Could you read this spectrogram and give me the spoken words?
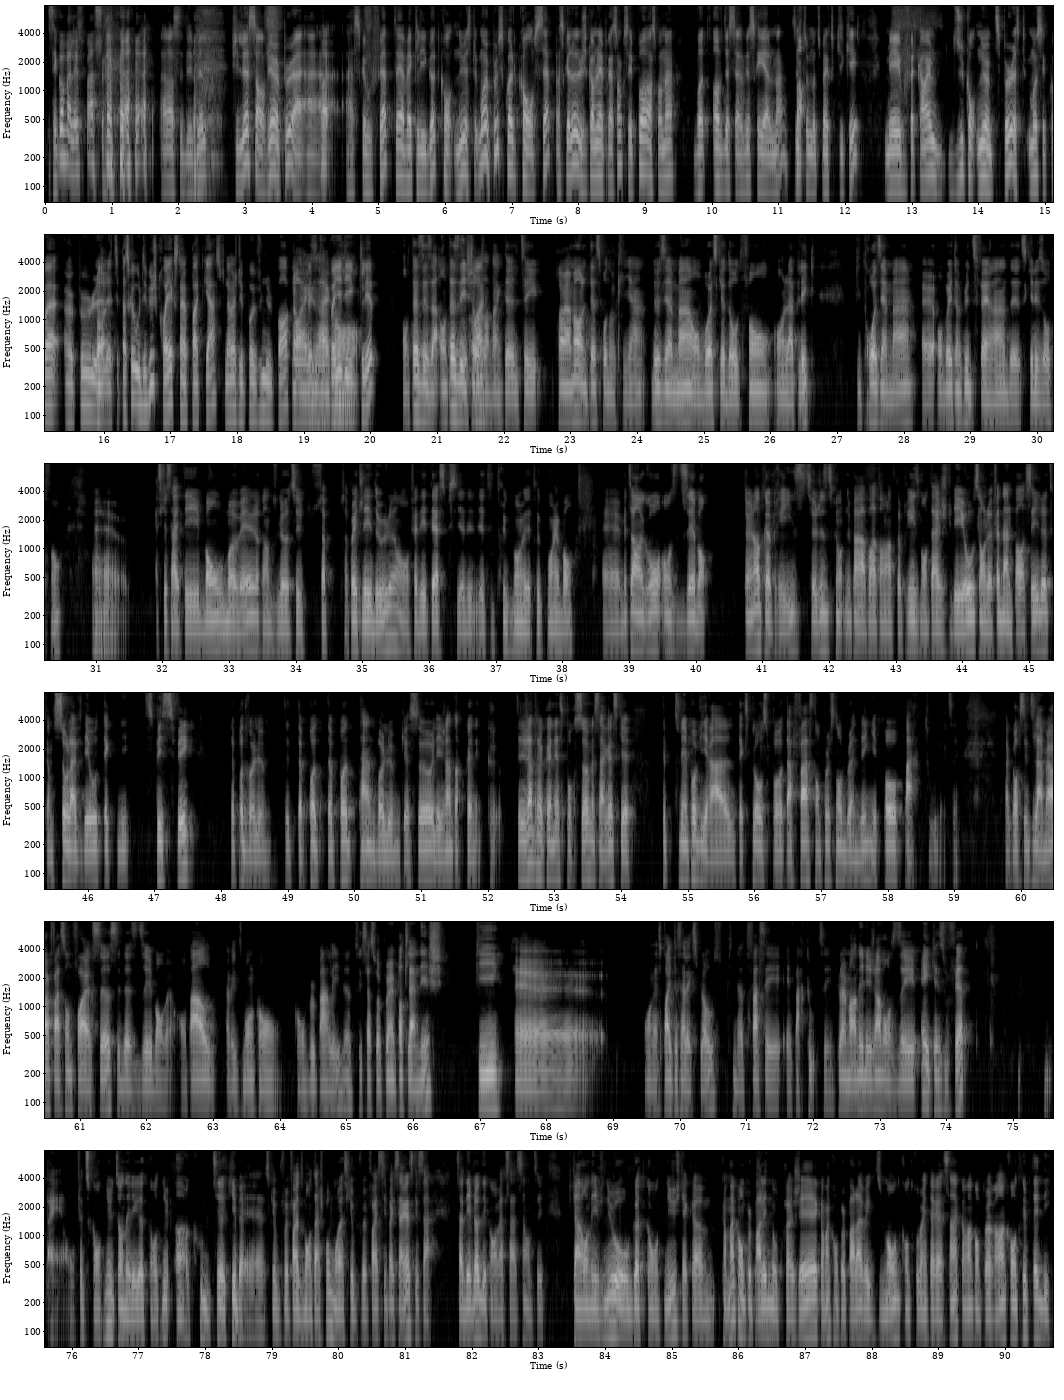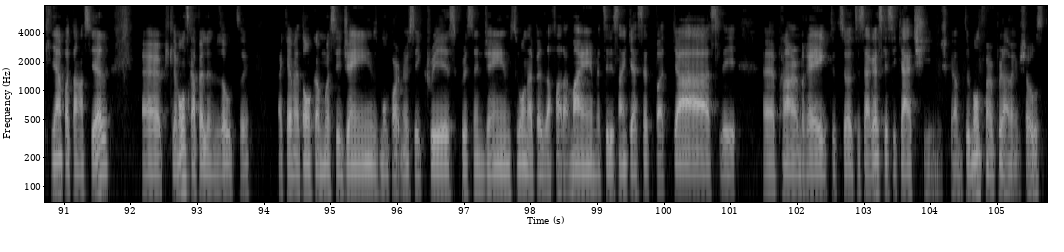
c'est quoi fallait que je fasse? ah non, c'est débile. Puis là, ça revient un peu à, à, ce que vous faites avec les gars de contenu. Explique-moi un peu c'est quoi le concept, parce que là, j'ai comme l'impression que c'est pas en ce moment votre offre de service réellement. Tu, tu m'as expliqué. Mais vous faites quand même du contenu un petit peu. Explique-moi c'est quoi un peu le, Parce qu'au début, je croyais que c'était un podcast. Finalement, je l'ai pas vu nulle part. Ouais, exact. Vous des clips. On teste des, on teste des choses en tant que tel. premièrement, on le teste pour nos clients. Deuxièmement, on voit ce que d'autres font, on l'applique. Puis troisièmement, euh, on va être un peu différent de ce que les autres font. Euh, est-ce que ça a été bon ou mauvais, rendu là, tu sais, ça, ça, peut être les deux, là. On fait des tests, puis il y a des, trucs bons et des trucs moins bons. Euh, mais tu sais, en gros, on se disait, bon, tu as une entreprise, tu fais juste du contenu par rapport à ton entreprise, montage vidéo, si on l'a fait dans le passé, là, comme sur la vidéo technique spécifique, t'as pas de volume. T'as pas, pas tant de volume que ça. Les gens te reconnaissent. les gens te reconnaissent pour ça, mais ça reste que tu viens pas viral, t'exploses pas, ta face, ton personal branding est pas partout. Là, fait qu'on s'est dit la meilleure façon de faire ça, c'est de se dire bon ben, on parle avec du monde qu'on veut parler, là, que ça soit peu importe la niche. Puis, euh, on espère que ça l'explose, puis notre face est, partout. Puis à un moment donné, les gens vont se dire Hey, qu'est-ce que vous faites? Ben, on fait du contenu, on est des gars de contenu. Ah, cool, tu ok, ben, est-ce que vous pouvez faire du montage pour moi? Est-ce que vous pouvez faire Fait que ça reste que ça, ça développe des conversations. Puis quand on est venu au gars de contenu, j'étais comme, comment qu'on peut parler de nos projets? Comment qu'on peut parler avec du monde qu'on trouve intéressant? Comment qu'on peut rencontrer peut-être des clients potentiels? Euh, puis que le monde se rappelle de nous autres. Fait que, mettons, comme moi, c'est James, mon partner, c'est Chris, Chris and James, tout le monde appelle des affaires de même, tu sais, les 5 à 7 podcasts, les euh, prends un break, tout ça, tu sais, ça reste que c'est catchy. Je comme, tout le monde fait un peu la même chose.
